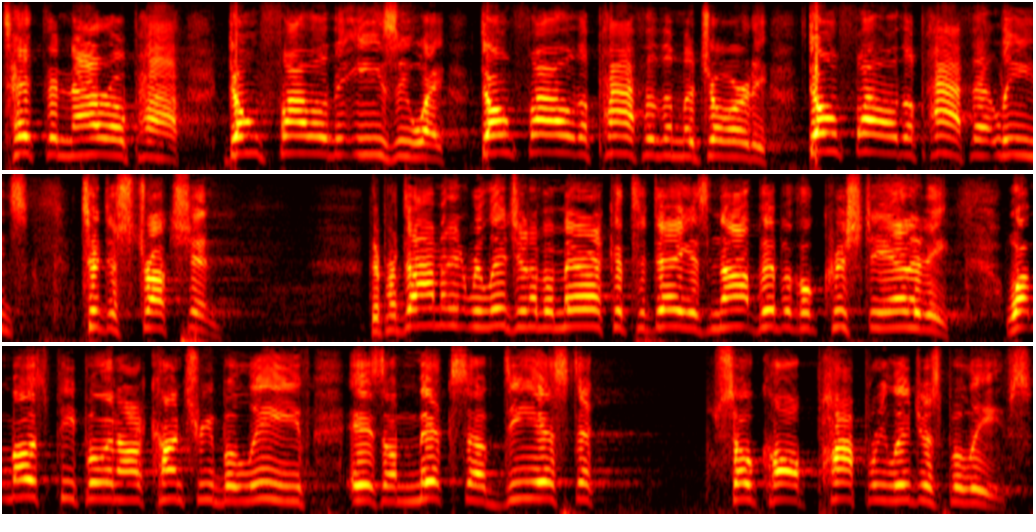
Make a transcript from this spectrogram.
Take the narrow path. Don't follow the easy way. Don't follow the path of the majority. Don't follow the path that leads to destruction. The predominant religion of America today is not biblical Christianity. What most people in our country believe is a mix of deistic, so called pop religious beliefs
